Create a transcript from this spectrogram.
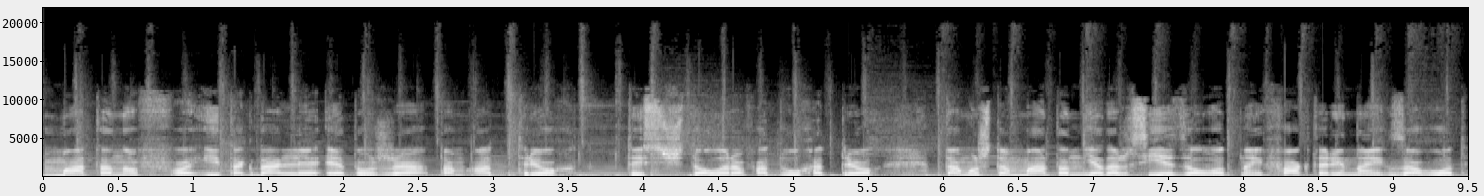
матонов и так далее, это уже там от 3 тысяч долларов, от двух, от трех, потому что Матон, я даже съездил вот на их фактори, на их завод,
